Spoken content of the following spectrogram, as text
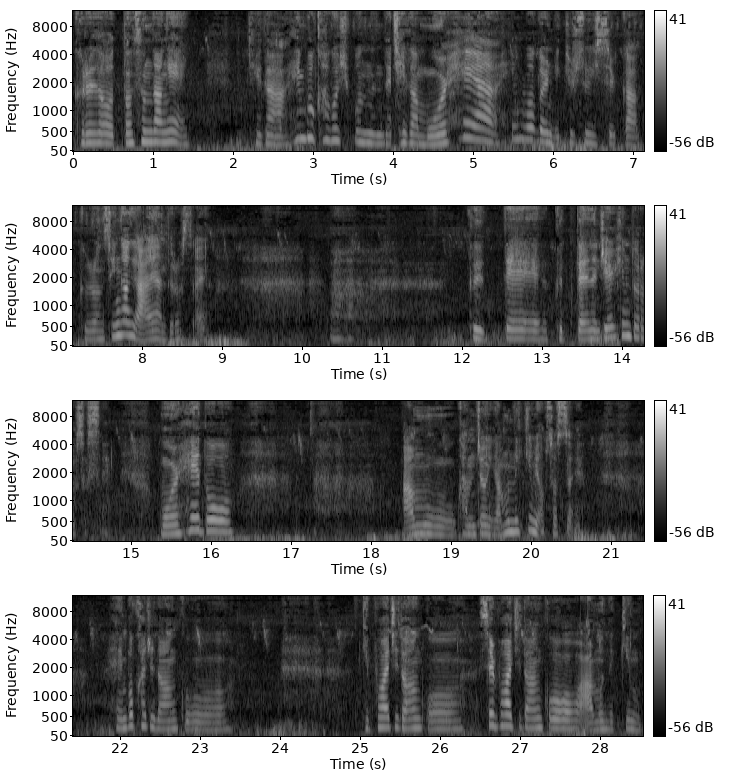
그래서 어떤 순간에 제가 행복하고 싶었는데 제가 뭘 해야 행복을 느낄 수 있을까 그런 생각이 아예 안 들었어요. 아, 그때 그때는 제일 힘들었었어요. 뭘 해도 아무 감정이 아무 느낌이 없었어요. 행복하지도 않고 기뻐하지도 않고 슬퍼하지도 않고 아무 느낌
